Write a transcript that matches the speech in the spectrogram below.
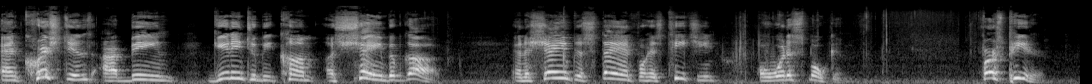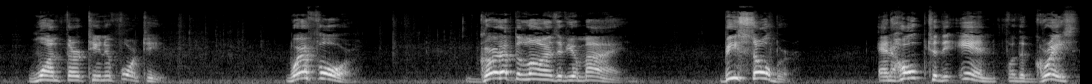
And Christians are being getting to become ashamed of God and ashamed to stand for his teaching or what is spoken. 1 Peter 1 13 and 14. Wherefore, gird up the loins of your mind, be sober, and hope to the end for the grace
